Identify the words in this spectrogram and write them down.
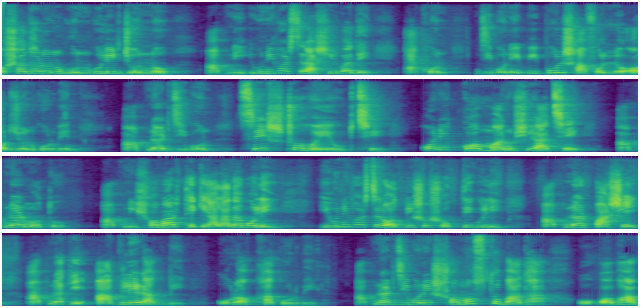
অসাধারণ গুণগুলির জন্য আপনি ইউনিভার্সের আশীর্বাদে এখন জীবনে বিপুল সাফল্য অর্জন করবেন। আপনার জীবন শ্রেষ্ঠ হয়ে উঠছে। অনেক কম মানুষই আছে আপনার মতো। আপনি সবার থেকে আলাদা বলেই ইউনিভার্সের অদৃশ্য শক্তিগুলি আপনার পাশে আপনাকে আগলে রাখবে ও রক্ষা করবে। আপনার জীবনের সমস্ত বাধা ও অভাব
